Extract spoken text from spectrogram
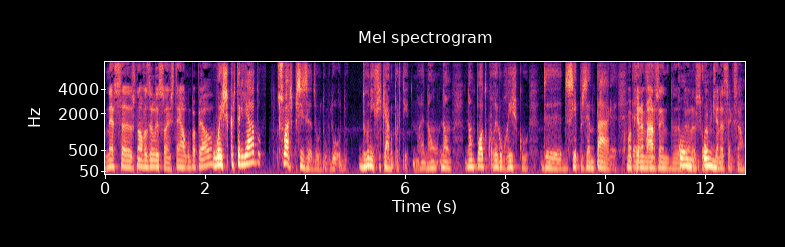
nessas novas eleições tem algum papel? O ex-secretariado Soares precisa do, do, do, de unificar o partido. Não, é? não, não, não pode correr o risco de, de se apresentar. Com uma pequena uh, margem, de com, apenas com, uma pequena secção.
